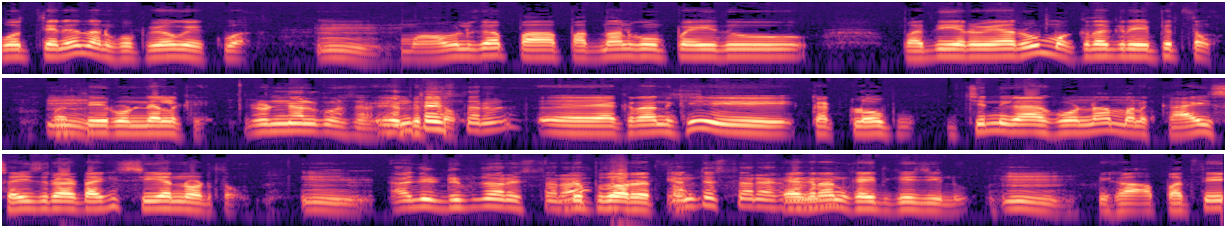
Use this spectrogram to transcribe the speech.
పోతేనే దానికి ఉపయోగం ఎక్కువ. మామూలుగా ప పద్నాలుగు ముప్పై ఐదు పది ఇరవై ఆరు మొక్క దగ్గర వేపిస్తాం ప్రతి రెండు నెలలకి. రెండు నెలలకు ఎంత ఇస్తారు ఎకరానికి కట్ లోపు. ఇచ్చింది కాకుండా మన కాయ సైజు రావడానికి సిఎన్ వాడతాం. అది డ్రిప్ ద్వారా ఇస్తారా? డ్రిప్ ద్వారా. ఎంత ఇస్తారు ఎకరానికి? ఐదు కేజీలు. ఇక ప్రతి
